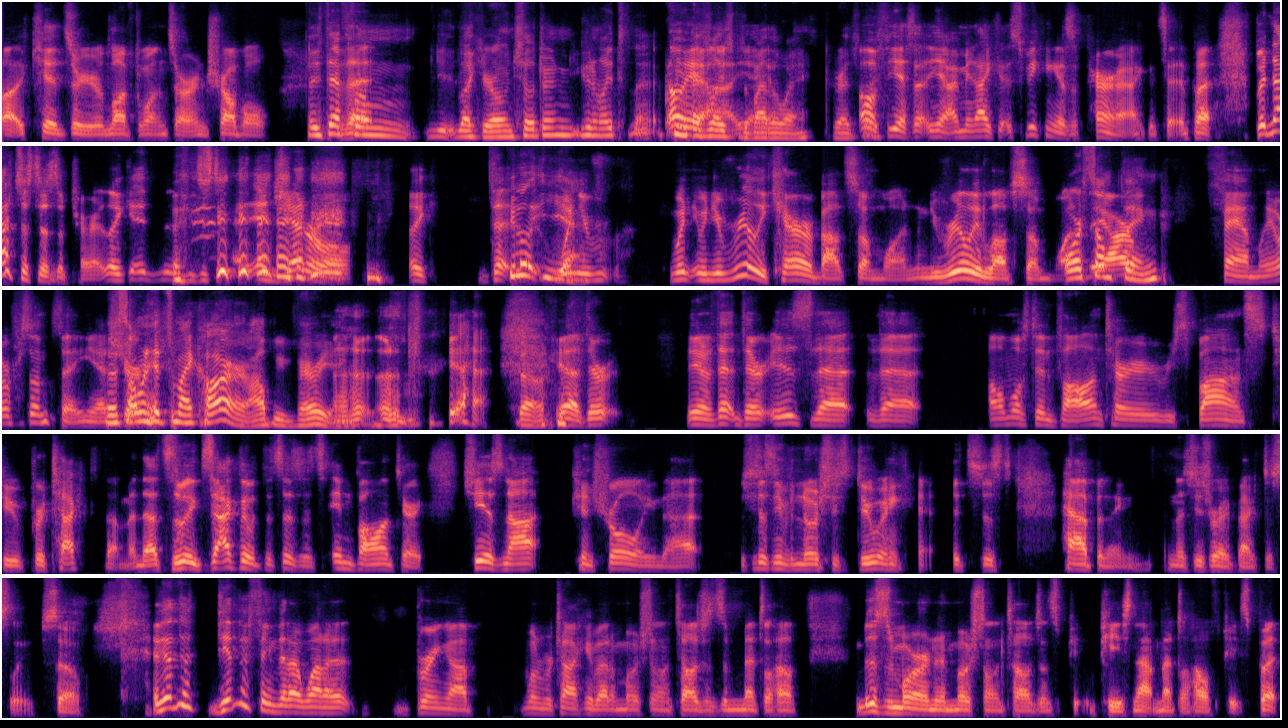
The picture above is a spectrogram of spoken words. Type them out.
uh, kids or your loved ones are in trouble. Is that, that- from like your own children? You can relate to that. Oh, yeah, Congratulations, yeah, by yeah. the way. Congratulations. Oh yes, uh, yeah. I mean, I speaking as a parent, I could say, it, but but not just as a parent. Like it, just in general, like that when you when when you really care about someone and you really love someone or they are something. Family or something. Yeah, if sure. someone hits my car, I'll be very uh-huh. angry. yeah, So yeah. There, you know that there is that that almost involuntary response to protect them, and that's exactly what this is. It's involuntary. She is not controlling that. She doesn't even know she's doing it. It's just happening, and then she's right back to sleep. So, and then the, the other thing that I want to bring up when we're talking about emotional intelligence and mental health, this is more an emotional intelligence piece, not mental health piece, but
